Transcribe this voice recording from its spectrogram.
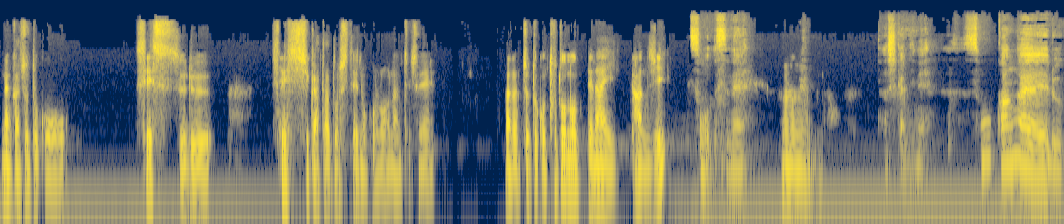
なんかちょっとこう、接する、接し方としてのこの、なんて言うんでしょうね、まだちょっとこう、整ってない感じ？そうですね。うん。確かにね。そう考える、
